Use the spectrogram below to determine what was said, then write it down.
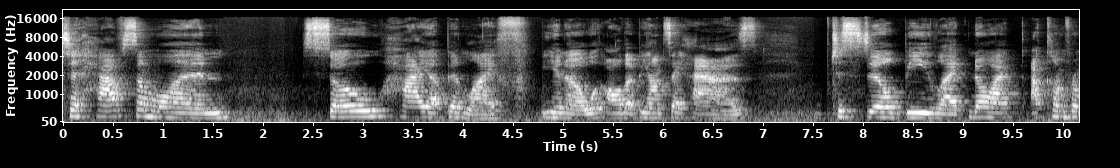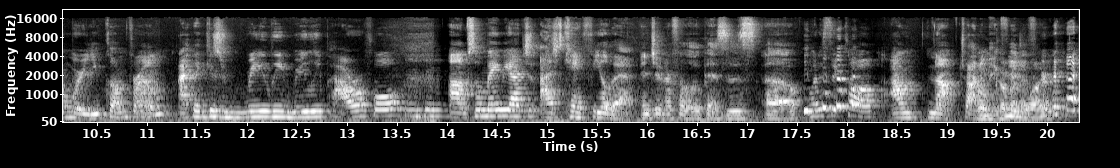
to have someone so high up in life, you know, with all that Beyonce has, to still be like, no, I, I come from where you come from, I think is really, really powerful. Um, so maybe I just I just can't feel that in Jennifer Lopez's uh, what is it called? I'm not trying to make Homecoming fun of her. Light.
